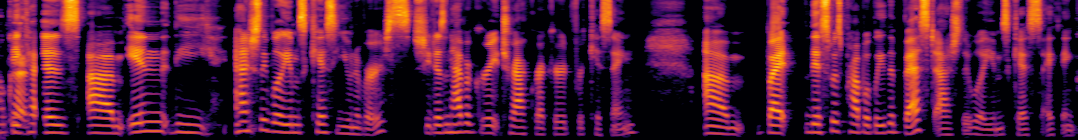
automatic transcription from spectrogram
Okay. because um in the Ashley Williams kiss universe, she doesn't have a great track record for kissing. Um, but this was probably the best Ashley Williams kiss I think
